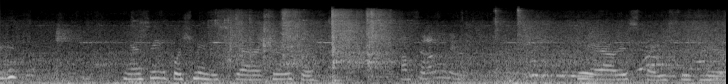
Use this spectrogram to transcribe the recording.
You can see push me in this character. So I'm still on it. here are the spices here.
